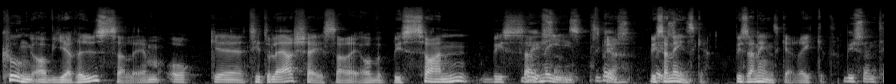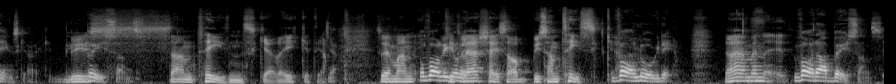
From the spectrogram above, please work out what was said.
kung av Jerusalem och eh, titulärkejsare av Bysan, bysaninska, bysaninska, bysaninska riket. Bysantinska riket. By- Bysans. Bysantinska riket, ja. Ja. Så är man titulärkejsare av bysantinska. Var låg det? Ja, men Var där Bysans?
